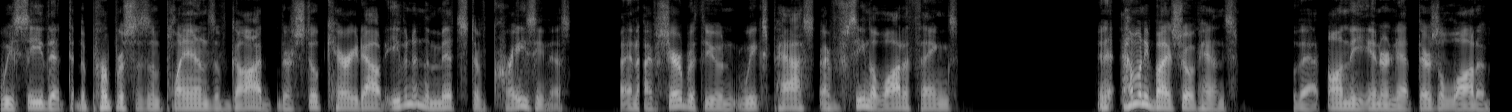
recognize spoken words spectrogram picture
we see that the purposes and plans of God, they're still carried out, even in the midst of craziness. And I've shared with you in weeks past, I've seen a lot of things. And how many, by a show of hands, that on the internet, there's a lot of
